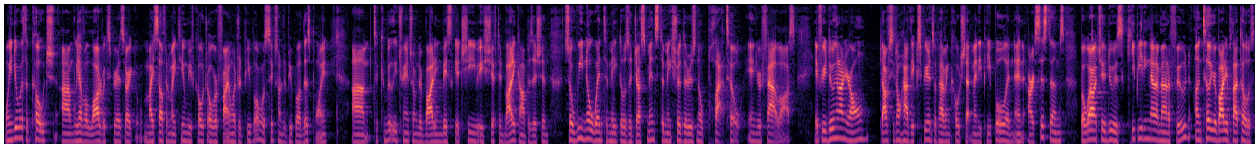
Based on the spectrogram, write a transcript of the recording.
When you do it with a coach, um, we have a lot of experience. Like myself and my team, we've coached over 500 people, almost 600 people at this point um, to completely transform their body and basically achieve a shift in body composition. So we know when to make those adjustments to make sure there is no plateau in your fat loss. If you're doing it on your own, you obviously don't have the experience of having coached that many people and, and our systems. But what I want you to do is keep eating that amount of food until your body plateaus.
